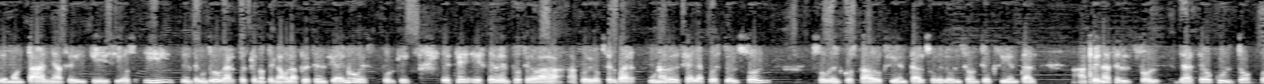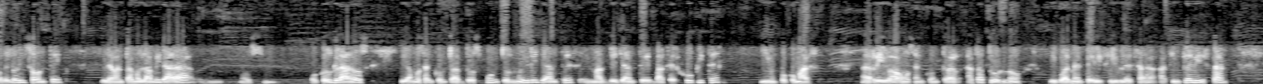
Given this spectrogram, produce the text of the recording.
de montañas, edificios y en segundo lugar pues que no tengamos la presencia de nubes porque este, este evento se va a poder observar una vez se haya puesto el sol sobre el costado occidental, sobre el horizonte occidental. Apenas el sol ya esté oculto por el horizonte, levantamos la mirada unos pocos grados y vamos a encontrar dos puntos muy brillantes. El más brillante va a ser Júpiter y un poco más arriba vamos a encontrar a Saturno, igualmente visibles a, simple vista,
